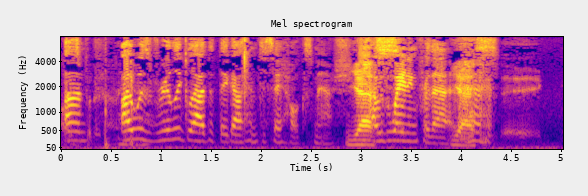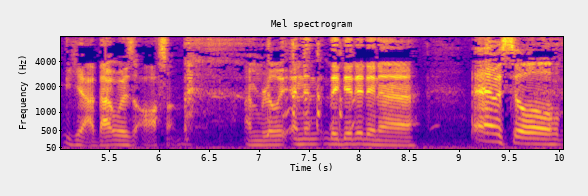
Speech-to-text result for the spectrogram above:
Um, put it down I was really glad that they got him to say Hulk smash. Yes. I was waiting for that. Yes. Yeah, that was awesome. I'm really, and then they did it in a, it was still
